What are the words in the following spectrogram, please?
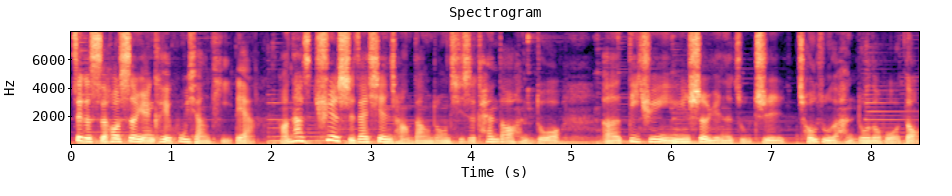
这个时候社员可以互相体谅？好，那确实在现场当中，其实看到很多呃地区营运社员的组织筹组了很多的活动。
